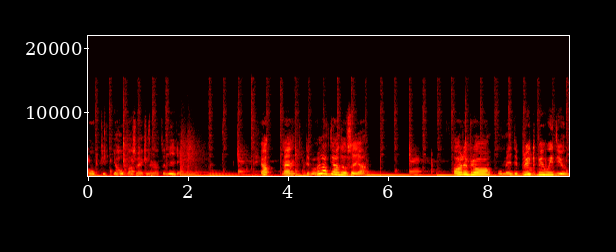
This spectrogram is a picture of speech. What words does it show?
Och jag hoppas verkligen att det blir det. Ja, men det var väl allt jag hade att säga. Ha det bra och may the brick be with you.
